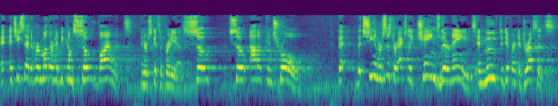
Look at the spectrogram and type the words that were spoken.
And she said her mother had become so violent in her schizophrenia, so, so out of control, that, that she and her sister actually changed their names and moved to different addresses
